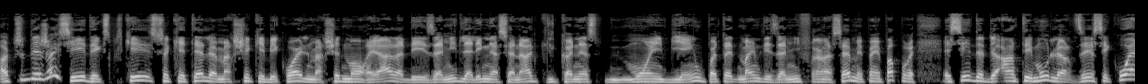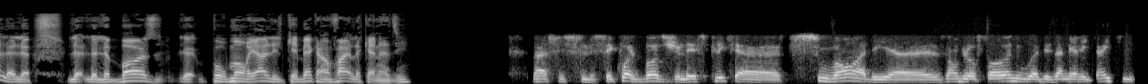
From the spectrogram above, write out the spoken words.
As-tu déjà essayé d'expliquer ce qu'était le marché québécois et le marché de Montréal à des amis de la Ligue nationale qu'ils connaissent moins bien ou peut-être même des amis français, mais peu importe, pour essayer de, de en tes mots, de leur dire c'est quoi le, le, le, le buzz pour Montréal et le Québec envers le Canadien? Ben, c'est quoi le boss? Je l'explique euh, souvent à des euh, anglophones ou à des Américains qui,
